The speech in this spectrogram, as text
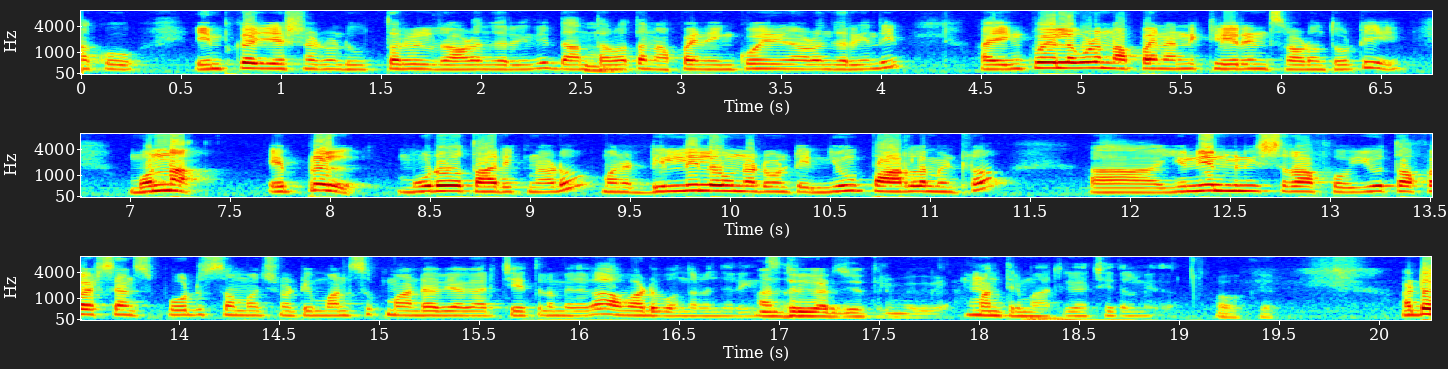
నాకు ఎంపిక చేసినటువంటి ఉత్తర్వులు రావడం జరిగింది. దాని తర్వాత నా పైన ఎంక్వైరీ రావడం జరిగింది. ఆ ఎంక్వైరీలో కూడా నా పైన అన్ని క్లియరెన్స్ రావడంతో మొన్న ఏప్రిల్ మూడవ తారీఖు నాడు మన ఢిల్లీలో ఉన్నటువంటి న్యూ పార్లమెంట్లో union minister of youth affairs and sports సంబంధించినటువంటి మన్సుఖ్ మాండవ్య గారి చేతుల మీదుగా అవార్డు పొందడం జరిగింది మంత్రి గారి చేతుల మీదుగా? మంత్రి మార్చి గారి చేతుల మీద. ఓకే. అంటే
